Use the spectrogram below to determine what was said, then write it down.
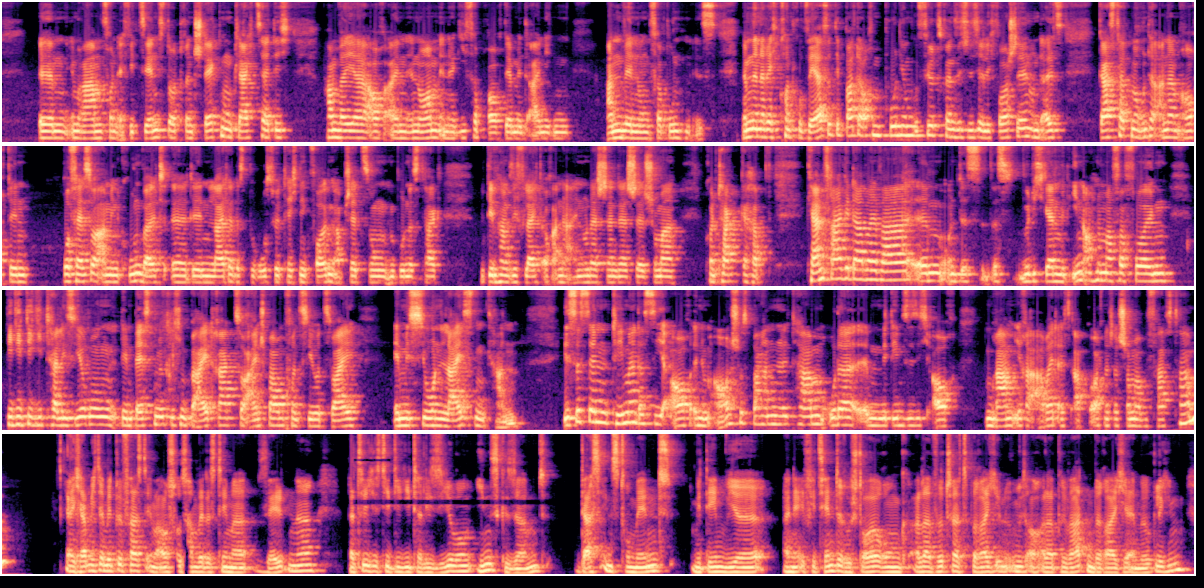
ähm, im Rahmen von Effizienz dort drin stecken. Und gleichzeitig haben wir ja auch einen enormen Energieverbrauch, der mit einigen Anwendungen verbunden ist. Wir haben eine recht kontroverse Debatte auf dem Podium geführt, das können Sie sich sicherlich vorstellen. Und als Gast hatten wir unter anderem auch den Professor Armin Grunwald, äh, den Leiter des Büros für Technikfolgenabschätzung im Bundestag, mit dem haben Sie vielleicht auch an der einen oder anderen Stelle schon mal Kontakt gehabt. Kernfrage dabei war, ähm, und das, das würde ich gerne mit Ihnen auch nochmal verfolgen, wie die Digitalisierung den bestmöglichen Beitrag zur Einsparung von CO2-Emissionen leisten kann. Ist es denn ein Thema, das Sie auch in dem Ausschuss behandelt haben oder ähm, mit dem Sie sich auch im Rahmen Ihrer Arbeit als Abgeordneter schon mal befasst haben? Ja, ich habe mich damit befasst. Im Ausschuss haben wir das Thema seltener. Natürlich ist die Digitalisierung insgesamt das Instrument, mit dem wir eine effizientere Steuerung aller Wirtschaftsbereiche und übrigens auch aller privaten Bereiche ermöglichen.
